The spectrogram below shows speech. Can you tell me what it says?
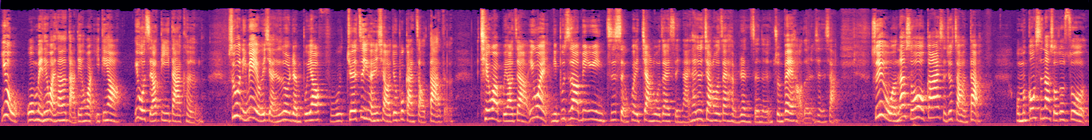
因为我我每天晚上都打电话，一定要因为我只要第一大客人，所以里面有一讲就是说人不要服，觉得自己很小就不敢找大的，千万不要这样，因为你不知道命运之神会降落在谁那里，他就降落在很认真的人、准备好的人身上。所以我那时候刚开始就找很大。我们公司那时候就做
